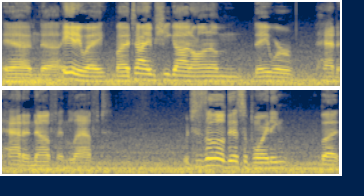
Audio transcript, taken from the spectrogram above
And uh, anyway, by the time she got on them, they were had had enough and left, which is a little disappointing. But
